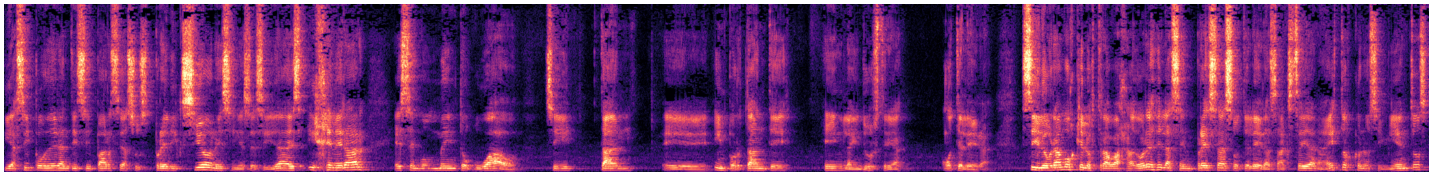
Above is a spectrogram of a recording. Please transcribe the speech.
y así poder anticiparse a sus predicciones y necesidades y generar ese momento wow, ¿sí? tan eh, importante en la industria hotelera. Si logramos que los trabajadores de las empresas hoteleras accedan a estos conocimientos,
